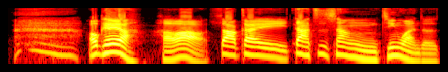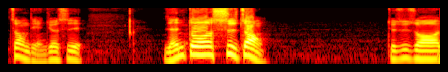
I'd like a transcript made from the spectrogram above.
OK 啊好啊大概大致上今晚的重点就是人多势众，就是说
